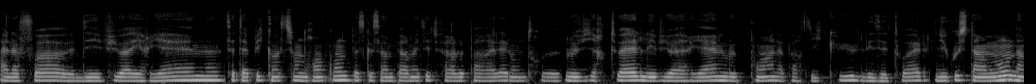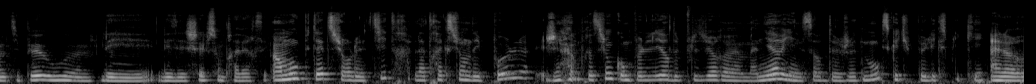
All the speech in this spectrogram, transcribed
à la fois euh, des vues aériennes, cette application de rencontre parce que ça me permettait de faire le parallèle entre le virtuel, les vues aériennes, le point, la particule, les étoiles. du coup c'était un monde un petit peu où les, les échelles sont traversées. Un mot peut-être sur le titre, l'attraction des pôles. J'ai l'impression qu'on peut le lire de plusieurs manières, il y a une sorte de jeu de mots. Est-ce que tu peux l'expliquer? Alors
